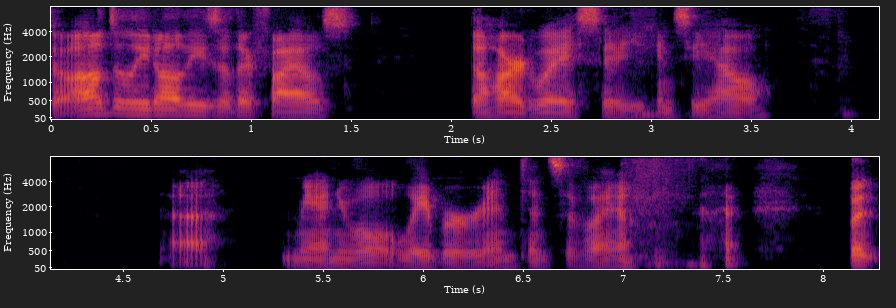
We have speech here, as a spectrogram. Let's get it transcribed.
So I'll delete all these other files the hard way so you can see how uh, manual labor intensive I am. but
